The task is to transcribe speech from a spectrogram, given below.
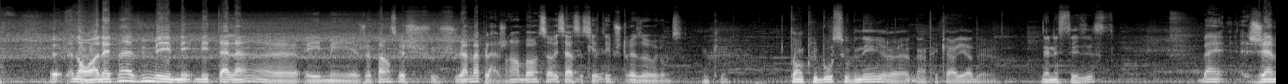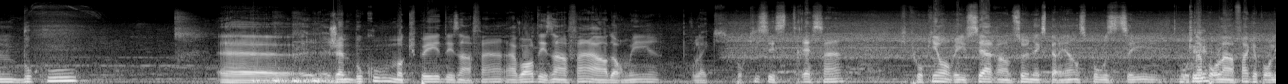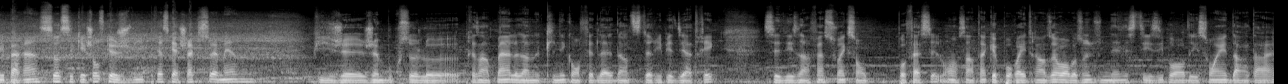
euh, non, honnêtement, vu mes, mes, talents, euh, et mes, je pense que je, suis à ma place. Je rends bon service à la société, puis je suis très heureux comme ça ton plus beau souvenir euh, dans ta carrière d'anesthésiste? Ben, j'aime beaucoup. Euh, j'aime beaucoup m'occuper des enfants, avoir des enfants à endormir pour, la, pour qui c'est stressant, puis pour qui on réussit à rendre ça une expérience positive, autant pour l'enfant que pour les parents. Ça, c'est quelque chose que je vis presque à chaque semaine. Puis j'aime beaucoup ça. Présentement, dans notre clinique, on fait de la dentisterie pédiatrique. C'est des enfants souvent qui sont pas faciles. On s'entend que pour être rendu avoir besoin d'une anesthésie pour avoir des soins dentaires,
